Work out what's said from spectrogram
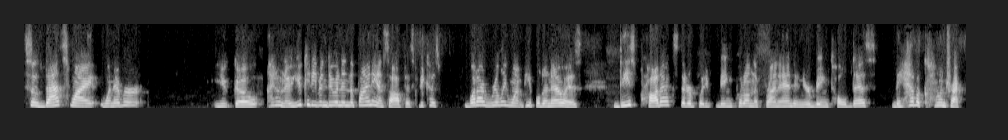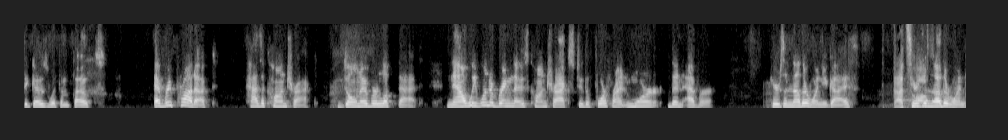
So that's why whenever you go, I don't know, you could even do it in the finance office because what I really want people to know is these products that are put, being put on the front end and you're being told this, they have a contract that goes with them, folks. Every product has a contract. Don't overlook that. Now we want to bring those contracts to the forefront more than ever. Here's another one, you guys. That's here's awesome. another one.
